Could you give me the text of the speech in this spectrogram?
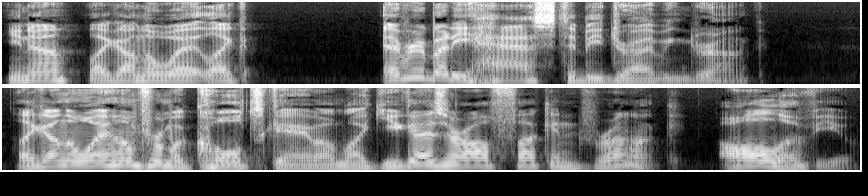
You know, like on the way, like everybody has to be driving drunk. Like on the way home from a Colts game, I'm like, you guys are all fucking drunk. All of you.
